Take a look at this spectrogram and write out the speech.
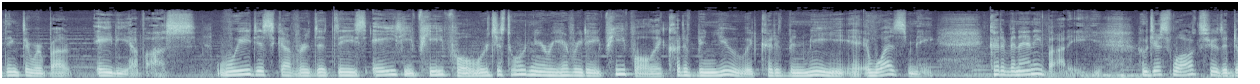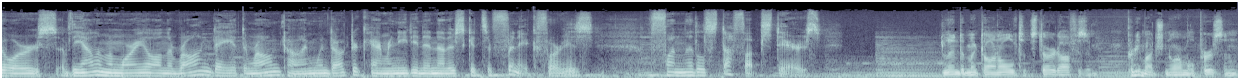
think there were about 80 of us we discovered that these 80 people were just ordinary, everyday people. It could have been you, it could have been me, it was me, it could have been anybody who just walked through the doors of the Allen Memorial on the wrong day at the wrong time when Dr. Cameron needed another schizophrenic for his fun little stuff upstairs. Linda Macdonald started off as a pretty much normal person.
